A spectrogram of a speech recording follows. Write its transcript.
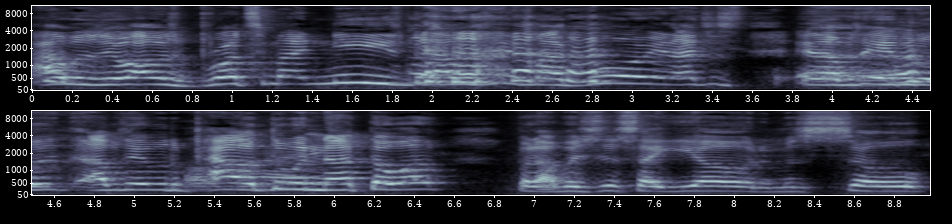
I was, yo, I was brought to my knees, but I was in my glory, and I just, and I was able to, I was able to power through and not throw up. But I was just like, yo, and it was so,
